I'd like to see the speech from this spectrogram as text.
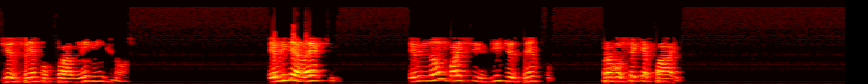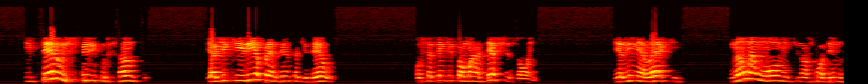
de exemplo para nenhum de nós. Elimelech, ele não vai servir de exemplo para você que é pai. E ter o Espírito Santo e adquirir a presença de Deus, você tem que tomar decisões. E Elimelech não é um homem que nós podemos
